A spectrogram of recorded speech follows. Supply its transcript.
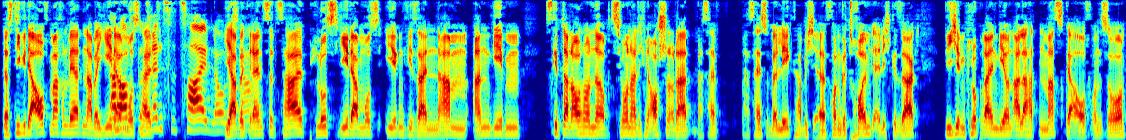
dass die wieder aufmachen werden, aber jeder aber muss auf halt begrenzte Zahl, glaube ich. ja, begrenzte Zahl plus jeder muss irgendwie seinen Namen angeben. Es gibt dann auch noch eine Option, hatte ich mir auch schon, oder was, halt- was heißt überlegt, habe ich äh, von geträumt, ehrlich gesagt, wie ich in den Club reingehe und alle hatten Maske auf und so.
